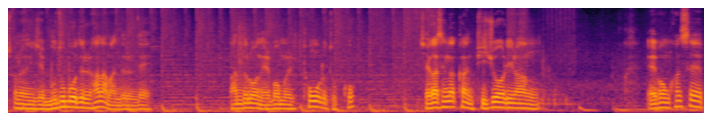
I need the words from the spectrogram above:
저는 이제 무드보드를 하나 만드는데 만들어 온 앨범을 통으로 듣고 제가 생각한 비주얼이랑 앨범 컨셉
